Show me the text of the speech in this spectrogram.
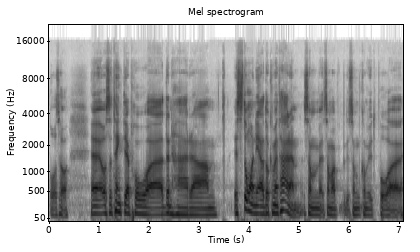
Och, så. Eh, och så tänkte jag på eh, den här um, Estonia-dokumentären som, som, som kom ut på, eh,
